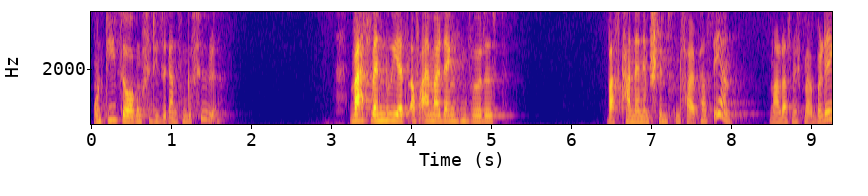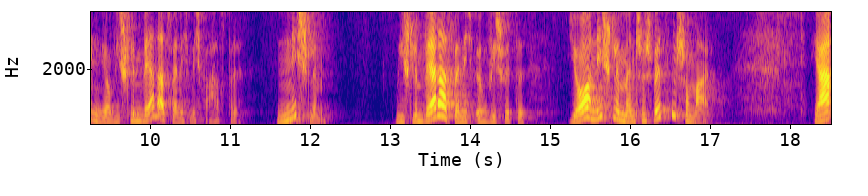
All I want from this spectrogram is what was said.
Und die sorgen für diese ganzen Gefühle. Was, wenn du jetzt auf einmal denken würdest, was kann denn im schlimmsten Fall passieren? Mal lass mich mal überlegen. Ja, wie schlimm wäre das, wenn ich mich verhaspel? Nicht schlimm. Wie schlimm wäre das, wenn ich irgendwie schwitze? Ja, nicht schlimm. Menschen schwitzen schon mal. Ja,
